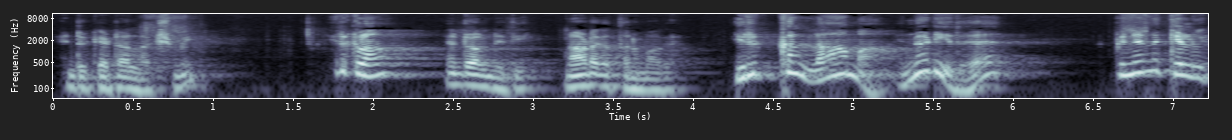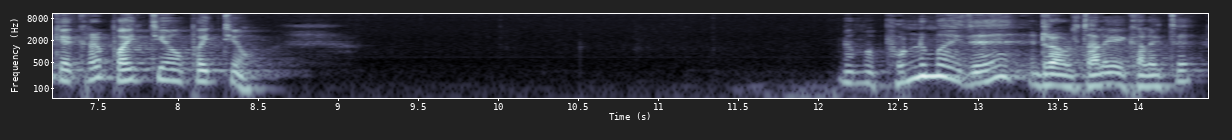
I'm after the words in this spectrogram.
என்று கேட்டாள் லக்ஷ்மி. இருக்கலாம் என்றாள் நிதி நாடகத்தனமாக. இருக்கலாமா? என்னடி இது? பின்ன என்ன கேள்வி கேட்குற? பைத்தியம் பைத்தியம். நம்ம பொண்ணுமா இது? என்று அவள் தலையை கலைத்து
